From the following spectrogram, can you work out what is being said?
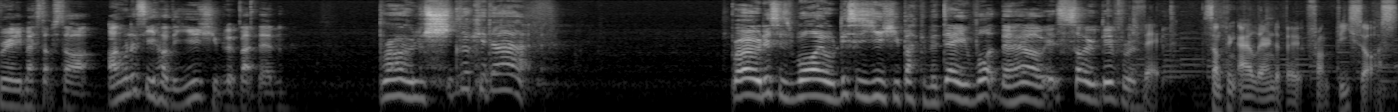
really messed up start. I want to see how the YouTube looked back then. Bro, look at that. Bro, this is wild. This is YouTube back in the day. What the hell? It's so different. effect, something I learned about from Vsauce.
